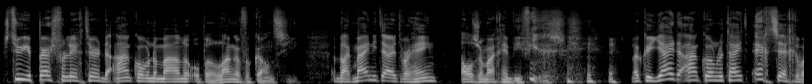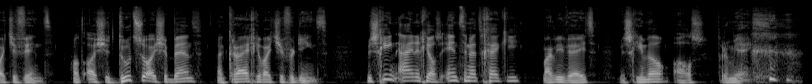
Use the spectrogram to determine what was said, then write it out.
Stuur je persverlichter de aankomende maanden op een lange vakantie. Het maakt mij niet uit waarheen, als er maar geen wifi is. dan kun jij de aankomende tijd echt zeggen wat je vindt. Want als je doet zoals je bent, dan krijg je wat je verdient. Misschien eindig je als internetgekkie, maar wie weet, misschien wel als premier.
